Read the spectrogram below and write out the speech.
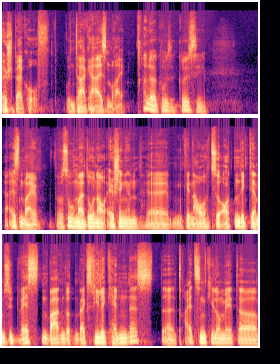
Öschberghof. Guten Tag, Herr Eisenbrei. Hallo, Herr Kruse, grüß Sie. Herr Eisenbrei, versuchen mal Donau-Eschingen äh, genau zu orten, liegt ja im Südwesten Baden-Württembergs. Viele kennen das, äh, 13 Kilometer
